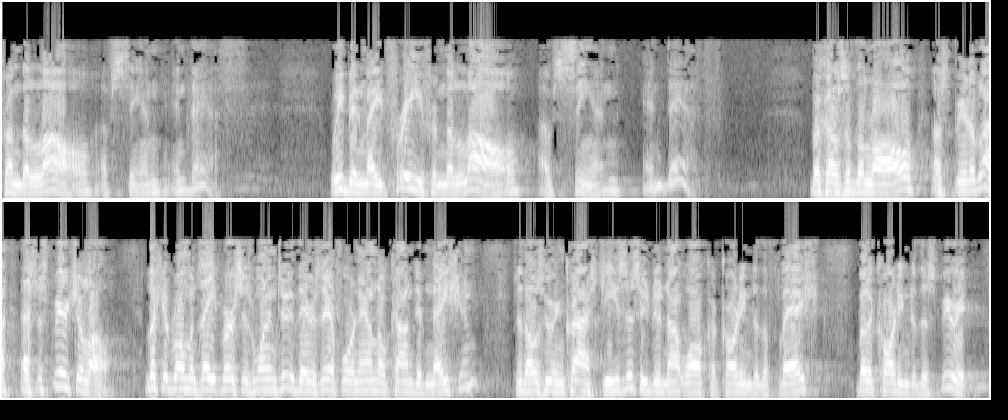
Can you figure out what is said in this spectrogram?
from the law of sin and death. We've been made free from the law of sin and death. Because of the law of spirit of life. That's a spiritual law. Look at Romans 8 verses 1 and 2. There is therefore now no condemnation to those who are in Christ Jesus who do not walk according to the flesh, but according to the Spirit.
